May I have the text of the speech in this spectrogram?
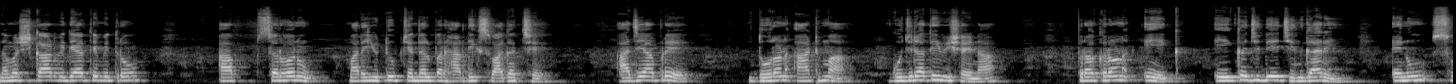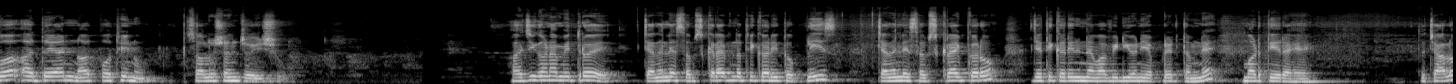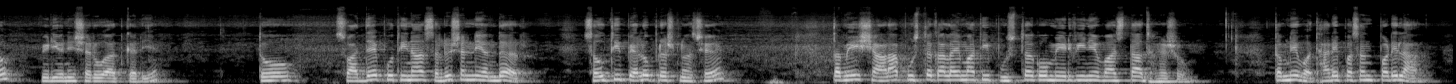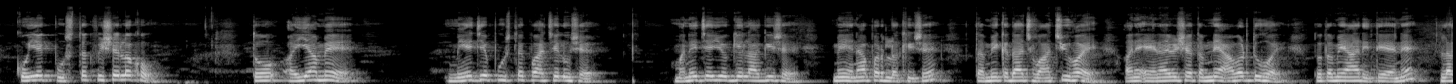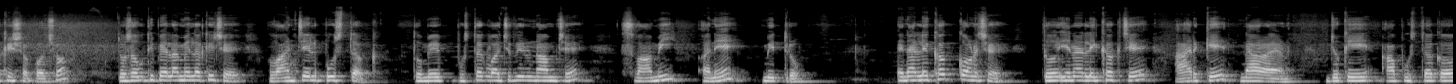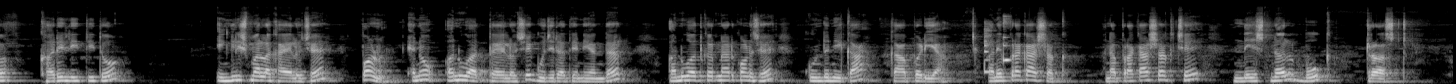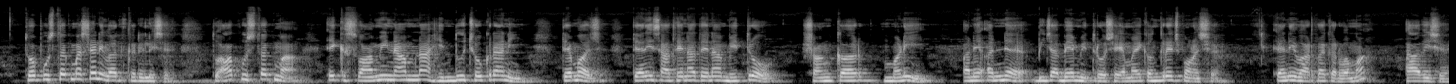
નમસ્કાર વિદ્યાર્થી મિત્રો. આપ સર્વનું મારા યુટ્યુબ ચેનલ પર હાર્દિક સ્વાગત છે. આજે આપણે ધોરણ આઠમાં ગુજરાતી વિષયના પ્રકરણ એક એક જ દે ચિનગારી, એનું સ્વ અધ્યયન નોટપોથીનું સોલ્યુશન જોઈશું. હજી ઘણા મિત્રોએ ચેનલને સબસ્ક્રાઈબ નથી કરી તો પ્લીઝ ચેનલને સબસ્ક્રાઈબ કરો, જેથી કરીને નવા વિડીયોની અપડેટ તમને મળતી રહે. તો ચાલો વિડીયોની શરૂઆત કરીએ. તો સ્વાધ્યાય પોથીના સોલ્યુશનની અંદર સૌથી પહેલો પ્રશ્ન છે, તમે શાળા પુસ્તકાલયમાંથી પુસ્તકો મેળવીને વાંચતા જ હશો. તમને વધારે પસંદ પડેલા કોઈ એક પુસ્તક વિશે લખો. તો અહીંયા મેં મેં જે પુસ્તક વાંચેલું છે, મને જે યોગ્ય લાગ્યું છે, મેં એના પર લખ્યું છે તમે કદાચ વાંચ્યું હોય અને એના વિશે તમને આવડતું હોય, તો તમે આ રીતે એને લખી શકો છો. તો સૌથી પહેલાં મેં લખ્યું છે, વાંચેલ પુસ્તક. તો મેં પુસ્તક વાંચેલું નામ છે, સ્વામી અને મિત્રો. એના લેખક કોણ છે? તો એના લેખક છે આર કે નારાયણ. જો કે આ પુસ્તક ખરી રીતે તો ઇંગ્લિશમાં લખાયેલું છે, પણ એનો અનુવાદ થયેલો છે ગુજરાતીની અંદર. અનુવાદ કરનાર કોણ છે? કુંદનિકા કાપડિયા. અને પ્રકાશક. અને પ્રકાશક છે નેશનલ બુક ટ્રસ્ટ તો આ પુસ્તકમાં શેની વાત કરેલી છે? તો આ પુસ્તકમાં એક સ્વામી નામના હિન્દુ છોકરાની તેમજ તેની સાથેના તેના મિત્રો શંકર, મણિ અને અન્ય બીજા બે મિત્રો છે. એમાં એક અંગ્રેજ પણ છે. એની વાર્તા કરવામાં આવી છે.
